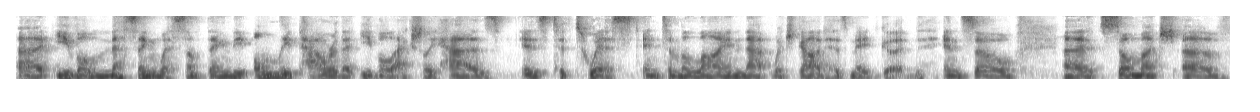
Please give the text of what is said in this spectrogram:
uh, evil messing with something, the only power that evil actually has is to twist and to malign that which God has made good. And so, uh, so much of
